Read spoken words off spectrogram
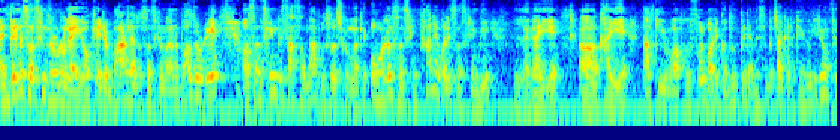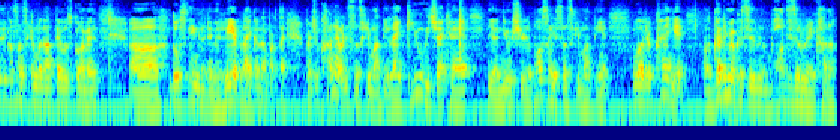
and दिन सनस्क्रीन ज़रूर लगाएगा ओके जो बाहर जाए तो सनस्क्रीन लगाना बहुत ज़रूरी है। और सनस्क्रीन के साथ साथ मैं आपको सजेस्ट करूँगा कि ओवरऑल सनस्क्रीन खाने वाली सनस्क्रीन भी लगाइए खाइए, ताकि वो आपको फुल बॉडी को धूप के टाइम से बचा कर रखे। क्योंकि जो हम फ़िज़िकल सनस्क्रीन लगाते हैं, उसको हमें दो से तीन घंटे में रीअप्लाई करना पड़ता है। बट जो खाने वाली सनस्क्रीन आती है लाइक यू चेक है, या न्यू शील्ड बहुत सारी सनस्क्रीन आती है, वो जब खाएँगे, और गर्मियों के सीज़न में बहुत ही ज़रूरी है खाना,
